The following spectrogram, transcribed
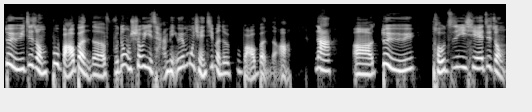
对于这种不保本的浮动收益产品，因为目前基本都是不保本的啊，那呃，对于投资一些这种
